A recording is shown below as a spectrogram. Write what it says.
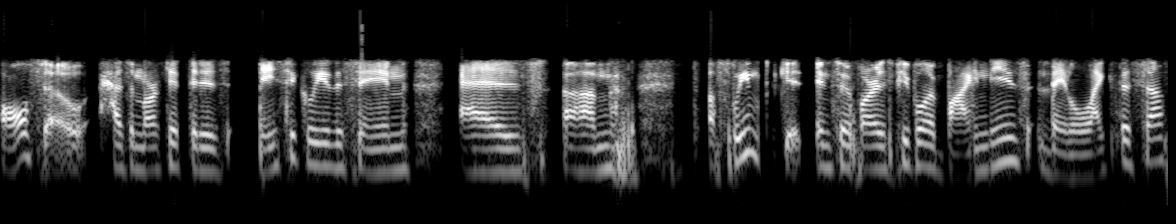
also has a market that is basically the same as um, a flea market insofar as people are buying these, they like the stuff,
